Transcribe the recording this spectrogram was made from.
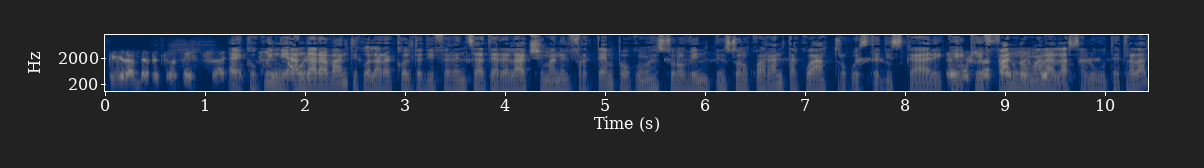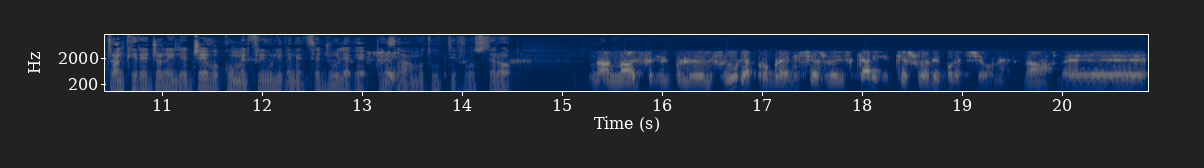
di grande arretratezza. Ecco, ecco quindi noi... andare avanti con la raccolta differenziata a Relacci, ma nel frattempo sono, 20, sono 44 queste discariche che fanno male alla salute. Tra l'altro anche in regioni leggevo come il Friuli Venezia Giulia che sì. pensavamo tutti fossero No, no, il, il, il, Friuli ha problemi sia sulle discariche che sulla depurazione. No? Eh,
